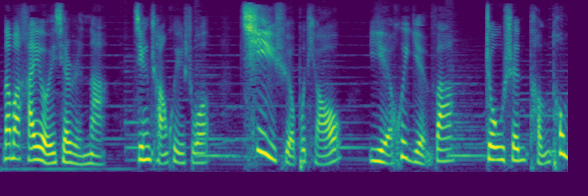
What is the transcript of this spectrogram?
那么还有一些人呢，经常会说气血不调也会引发周身疼痛。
